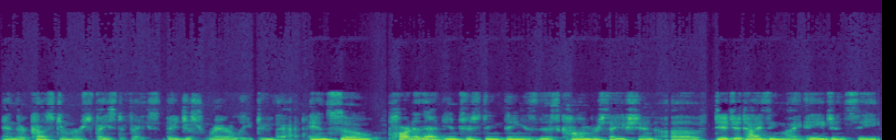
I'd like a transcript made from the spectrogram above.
and their customers face to face. They just rarely do that. And so part of that interesting thing is this conversation of digitizing my agency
